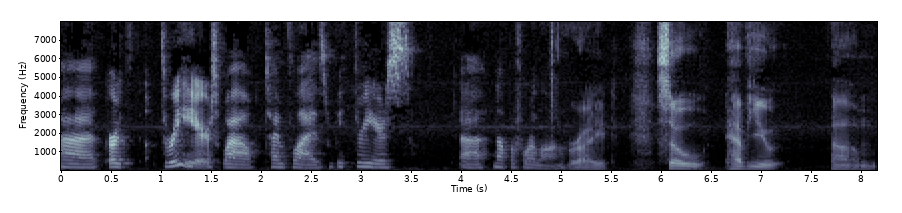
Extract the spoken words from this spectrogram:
uh, or th- three years. Wow, time flies. It'll be three years, uh, not before long. Right. So have you, um,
